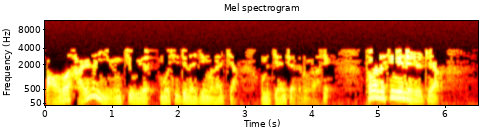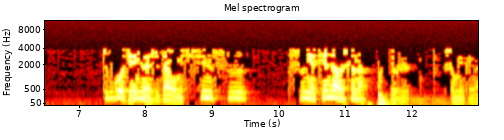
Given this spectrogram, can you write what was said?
保罗还是引用旧约摩西这段经文来讲。我们拣选的重要性，同样的新约内是这样，只不过拣选是在我们心思思念天上的事呢，就是生命平安；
